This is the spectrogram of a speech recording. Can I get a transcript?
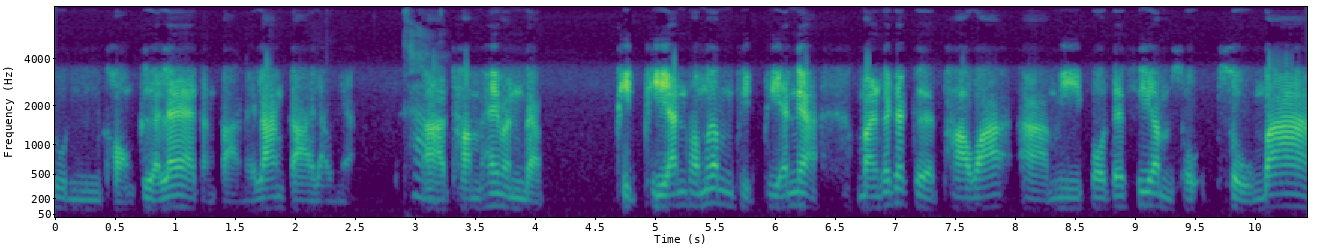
ดุลของเกลือแร่ต่างๆ ในร่างกายเราเนี่ยทำให้มันแบบผิดเพี้ยนพอเมื่อมันผิดเพี้ยนเนี่ย มันก็จะเกิดภาวะอ่ามีโพแทสเซียมสูงบ้าง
